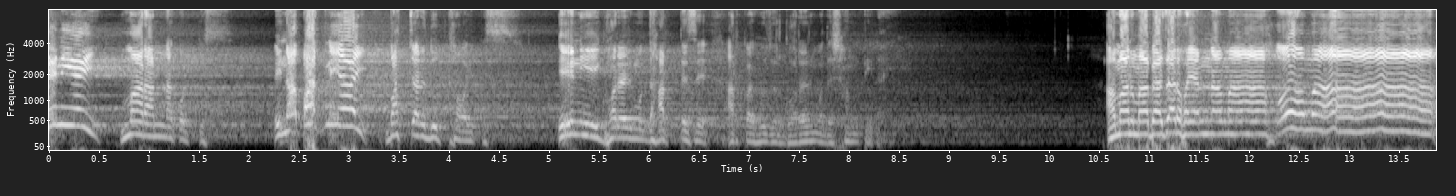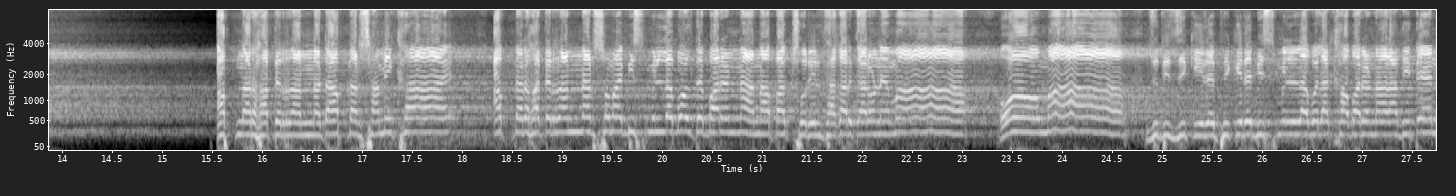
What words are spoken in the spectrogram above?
এ নিয়েই মা রান্না করতেস এই নাপাক নিয়েই বাচ্চারে দুধ খাওয়াইতেস এ নিয়েই ঘরের মধ্যে হাঁটতেছে। আর কয়, হুজুর, ঘরের মধ্যে শান্তি নাই। আমার মা বেজার হয়েন না মা, ও মা, আপনার হাতের রান্নাটা আপনার স্বামী খায়। আপনার হাতের রান্নার সময় বিসমিল্লা বলতে পারেন না, নাপাক শরীর থাকার কারণে মা ও মা, যদি জিকিরে ফিকিরে বিসমিল্লা বলে খাবারে নাড়া দিতেন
